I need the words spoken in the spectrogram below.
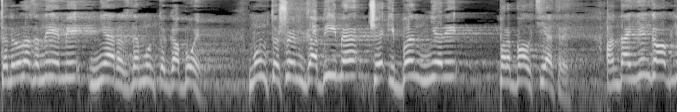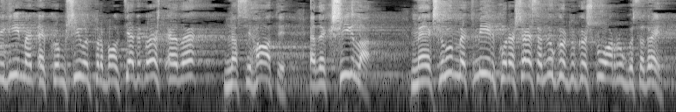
Të nderuar vëllezër, ne jemi njerëz dhe mund të gabojmë. Mund të shohim gabime që i bën njëri përballë tjetrit. Andaj një nga obligimet e komshiut përballë tjetrit është edhe nasihati, edhe kshila, me e kshilu me të mirë kur e sheh se nuk është duke shkuar rrugës së drejtë.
